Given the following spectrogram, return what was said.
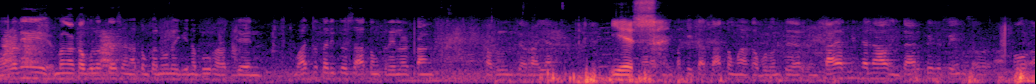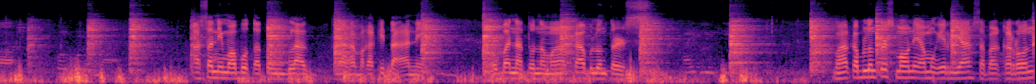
Mura ni mga kabuluntas ang atong kanunay ginabuhat then waadto ta dito sa atong trailer tank kabulunter Ryan Yes. para sa atong mga kabulunter entire Mindanao entire Philippines or uh, Asa ni moabot atong vlog na makakita ani. Uban nato ng mga duty Mga ka-volunteers mao ni among area sa pagkaron.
